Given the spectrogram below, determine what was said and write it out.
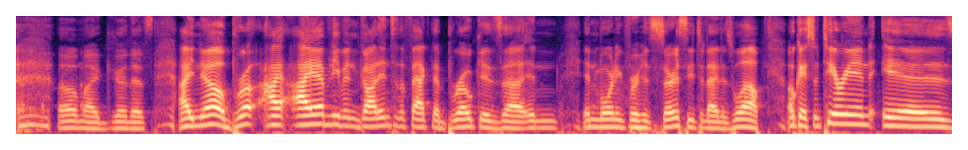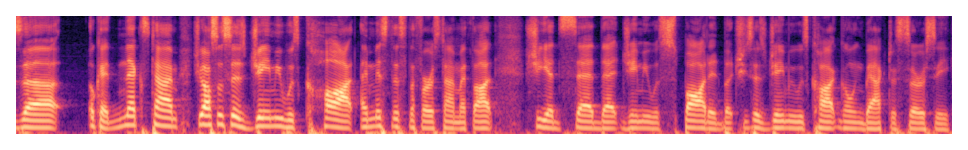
oh my goodness! I know, bro. I, I haven't even got into the fact that Broke is uh, in in mourning for his Cersei tonight as well. Okay, so Tyrion is. Uh, Okay, next time she also says Jaime was caught. I missed this the first time. I thought she had said that Jaime was spotted, but she says Jaime was caught going back to Cersei.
